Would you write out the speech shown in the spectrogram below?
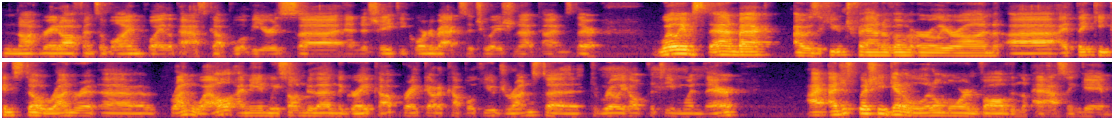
not great offensive line play the past couple of years uh, and a shaky quarterback situation at times there. William Stanback, I was a huge fan of him earlier on. Uh, I think he can still run uh, run well. I mean, we saw him do that in the Grey Cup, break out a couple huge runs to to really help the team win there. I, I just wish he'd get a little more involved in the passing game,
